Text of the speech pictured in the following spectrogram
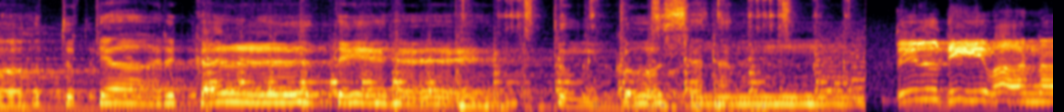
बहुत प्यार करते हैं तुमको सनम। दिल दीवाना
